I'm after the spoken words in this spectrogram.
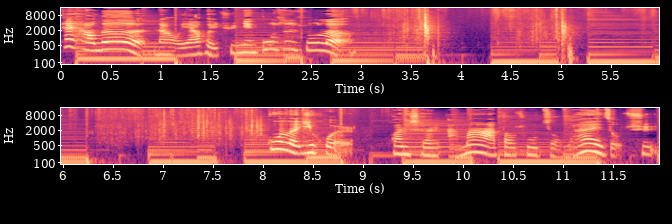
太好了，那我要回去念故事书了。过了一会儿，换成阿妈到处走来走去，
